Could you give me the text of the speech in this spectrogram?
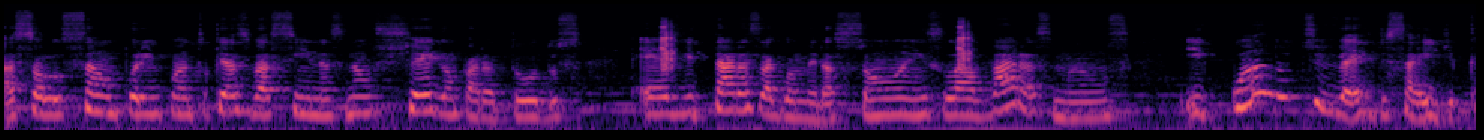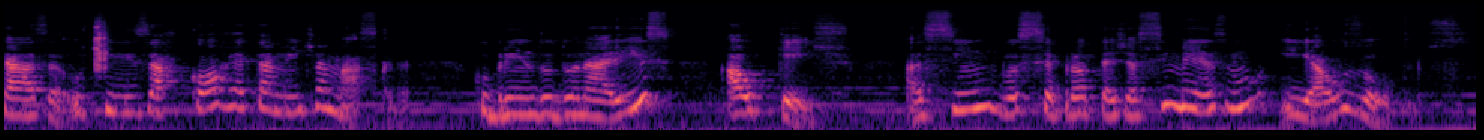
A solução, por enquanto que as vacinas não chegam para todos, é evitar as aglomerações, lavar as mãos e, quando tiver de sair de casa, utilizar corretamente a máscara, cobrindo do nariz ao queixo. Assim, você protege a si mesmo e aos outros.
